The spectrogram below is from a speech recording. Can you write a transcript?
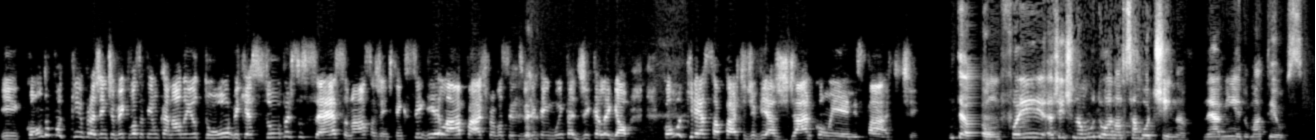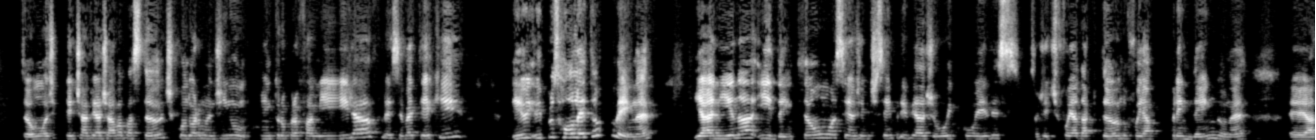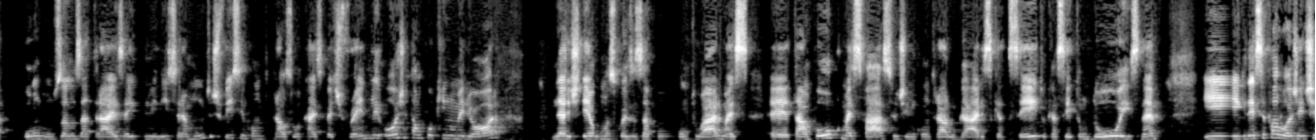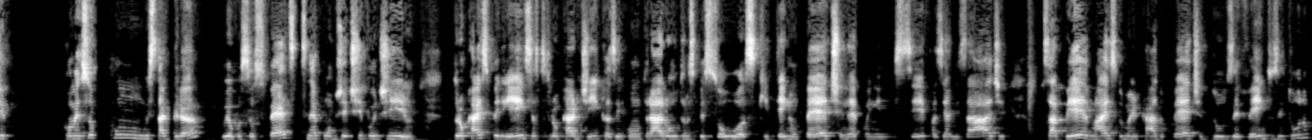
E conta um pouquinho pra gente. Eu vi que você tem um canal no YouTube que é super sucesso. Nossa, gente, tem que seguir lá a parte para vocês verem, tem muita dica legal. Como que é essa parte de viajar com eles, Paty? Então, foi a gente não mudou a nossa rotina, né, a minha e do Matheus. Então, a gente já viajava bastante. Quando o Armandinho entrou para a família, falei, você vai ter que ir, ir para os rolês também, né? E a Nina, ida. Então, assim, a gente sempre viajou e com eles a gente foi adaptando, foi aprendendo, né? É, há uns anos atrás, aí no início, era muito difícil encontrar os locais pet friendly. Hoje está um pouquinho melhor, né? A gente tem algumas coisas a pontuar, mas é, tá um pouco mais fácil de encontrar lugares que aceitam, que aceitam dois, né? E que nem você falou, a gente começou com o Instagram, o Eu Vou Seus Pets, né? Com o objetivo de trocar experiências, trocar dicas, encontrar outras pessoas que tenham pet, né, conhecer, fazer amizade, saber mais do mercado pet, dos eventos e tudo.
